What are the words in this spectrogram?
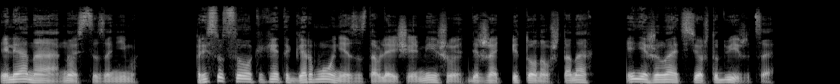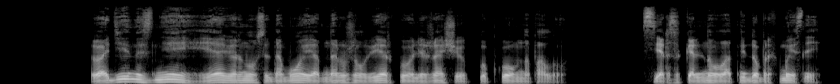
или она носится за ним. Присутствовала какая-то гармония, заставляющая Мишу держать питона в штанах и не желать все, что движется. В один из дней я вернулся домой и обнаружил Верку, лежащую клубком на полу. Сердце кольнуло от недобрых мыслей.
